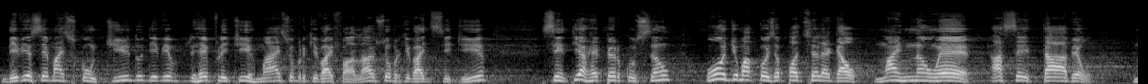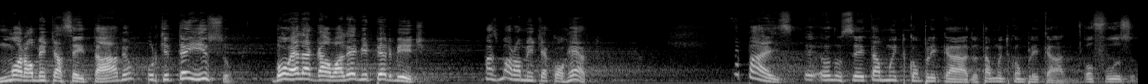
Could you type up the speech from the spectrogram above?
devia ser mais contido, devia refletir mais sobre o que vai falar, sobre o que vai decidir, sentir a repercussão, onde uma coisa pode ser legal, mas não é aceitável, moralmente aceitável, porque tem isso. Bom, é legal, a lei me permite, mas moralmente é correto? Rapaz, eu não sei, está muito complicado, está muito complicado. Confuso.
